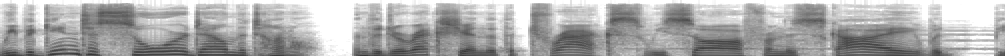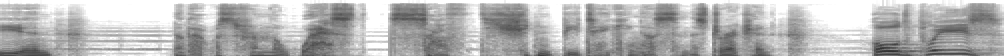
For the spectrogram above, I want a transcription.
we begin to soar down the tunnel in the direction that the tracks we saw from the sky would be in. Now, that was from the west. South shouldn't be taking us in this direction. Hold, please.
